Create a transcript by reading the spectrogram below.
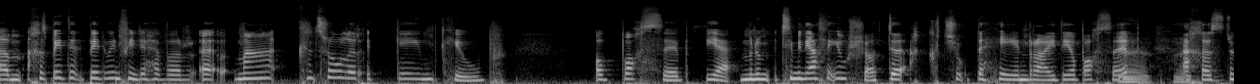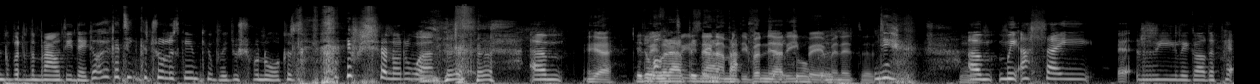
Um, achos be, be dwi'n ffeindio hefo'r uh, mae controller y Gamecube o bosib, ie, yeah, ti'n mynd i allu iwsio dy, actual, dy hen rhaid i o bosib, yeah, yeah. achos dwi'n gwybod yn ymrawd i'n deud, o, ie, ti'n controllers Gamecube fi, dwi'n siŵr nhw, cos dwi'n iwsio nhw rwan. um, ie, dwi'n mynd i fyny ar ebay yn munud. Um, mi allai really gweld y pe...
